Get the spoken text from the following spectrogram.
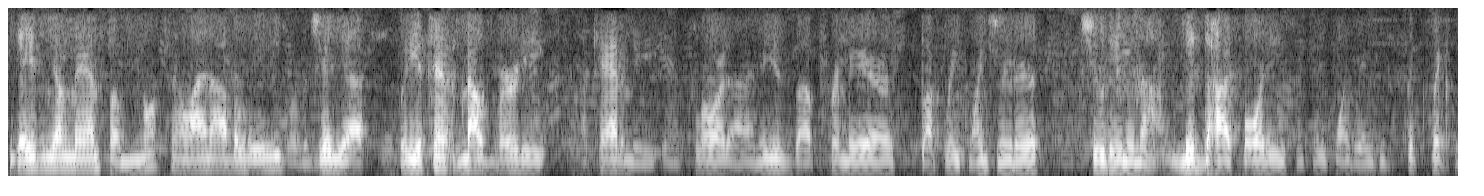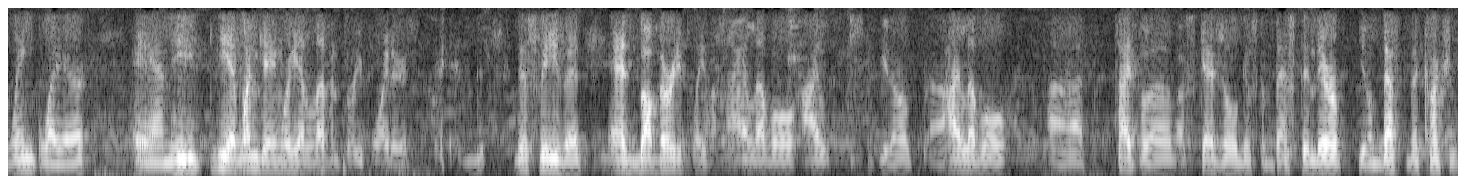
He's a young man from North Carolina, I believe, or Virginia, but he attends Montverde Academy in Florida, and he's a premier three-point shooter, shooting in the mid to high 40s from three-point range. He's a six-six wing player, and he he had one game where he had 11 three-pointers this season. And Verde plays a high-level, high, you know, uh, high-level uh, type of a schedule against the best in their, you know, best in the country,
